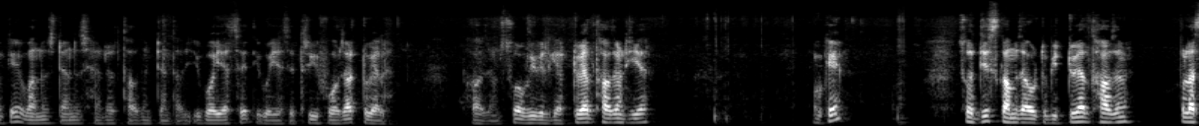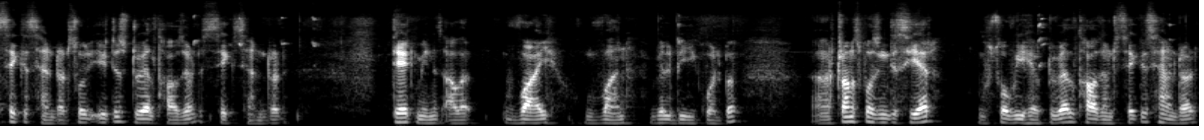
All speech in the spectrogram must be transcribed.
okay 1 is 10 is 100,000 10,000 you go yes it you go yes it 3 4s are 12,000 so we will get 12,000 here. Okay? So this comes out to be 12,000 plus 600 so it is 12,600 that means our y1 will be equal to uh, transposing this here. So we have 12,600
